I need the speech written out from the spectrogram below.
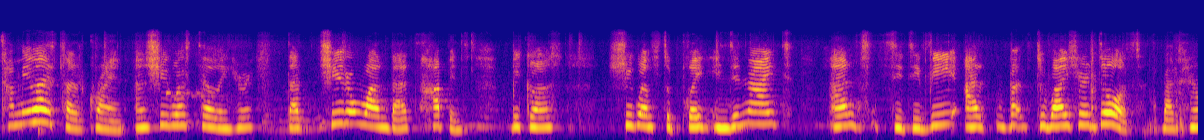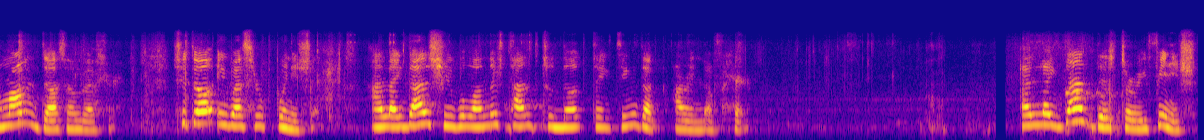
Camila started crying and she was telling her that she don't want that happens because she wants to play in the night and see TV and but to buy her dolls, but her mom doesn't let her. She thought it was her punishment, and like that she will understand to not take things that aren't of her. And like that the story finished.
